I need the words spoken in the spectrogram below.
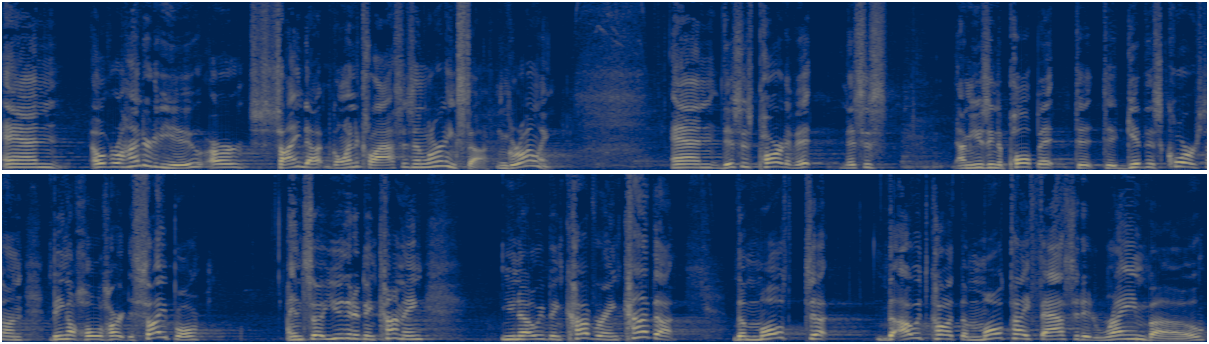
And over 100 of you are signed up, going to classes and learning stuff and growing. And this is part of it. This is, I'm using the pulpit to, to give this course on being a whole heart disciple. And so, you that have been coming, you know, we've been covering kind of the, the multi, the, I would call it the multifaceted rainbow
